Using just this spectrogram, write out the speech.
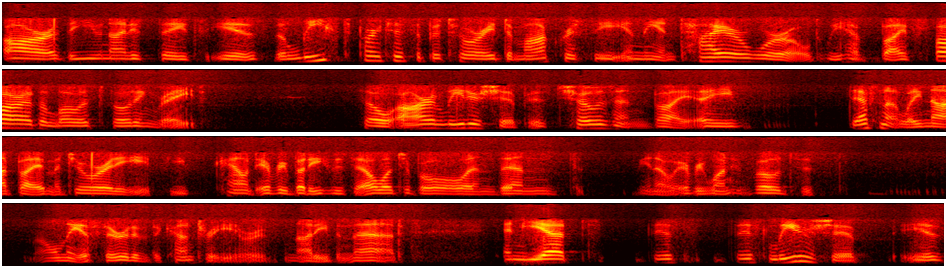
are, the United States is the least participatory democracy in the entire world. We have by far the lowest voting rate. So our leadership is chosen by a, definitely not by a majority. If you count everybody who's eligible and then, you know, everyone who votes, it's only a third of the country, or not even that. And yet, this this leadership is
